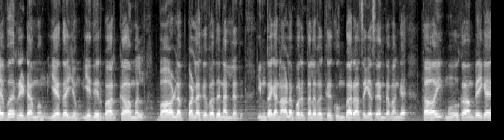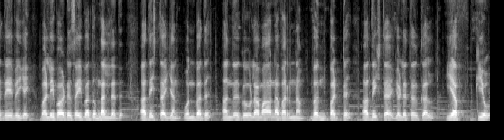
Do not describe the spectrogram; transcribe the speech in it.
எவரிடமும் எதையும் எதிர்பார்க்காமல் வாழ பழகுவது நல்லது. இன்றைய நாளை பொறுத்தளவுக்கு கும்பராசையை சேர்ந்தவங்க தாய் மூகாம்பிகை தேவியை வழிபாடு செய்வதும் நல்லது. அதிர்ஷ்ட எண் ஒன்பது அனுகூலமான வர்ணம் வெண்பட்டு அதிர்ஷ்ட எழுத்துக்கள் எஃப் கியூ.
